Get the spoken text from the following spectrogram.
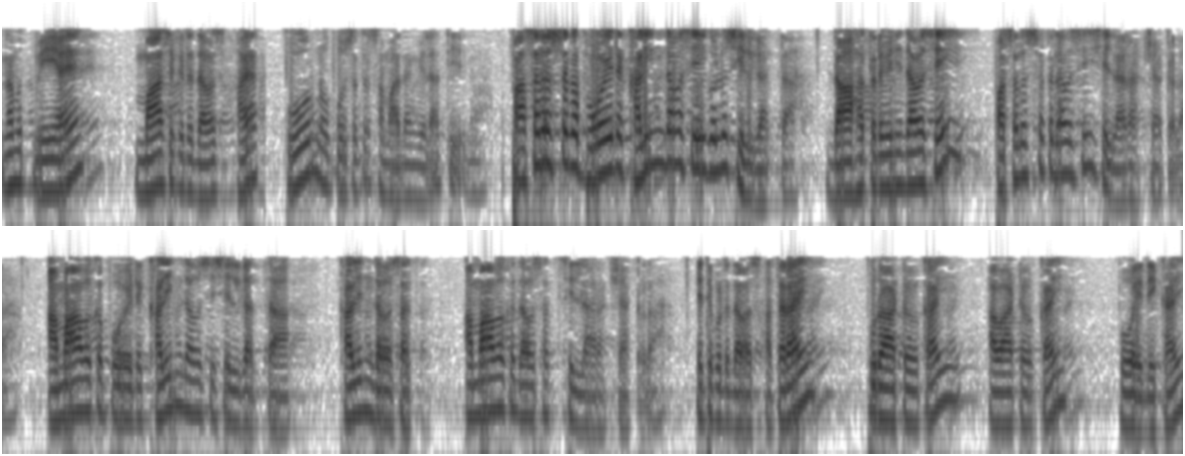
නමුත් මේ අය මාසෙකට දවස් 6ක් පූර්ණ උපෝසත සමාදන් වෙලා තියෙනවා. පසළොස්වක පොයට කලින් දවසේ ඒගොල්ලෝ සිල් ගත්තා. 14 වෙනි දවසේ පසළොස්වක දවසේ සිල් ආරක්ෂා කළා. අමාවක පොයට කලින් දවසේ සිල් ගත්තා. කලින් දවසත් අමාවක දවසත් සිල් ආරක්ෂා කළා. එතකොට දවස් 4යි පුරාටවකයි අවාටවකයි පොය දෙකයි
